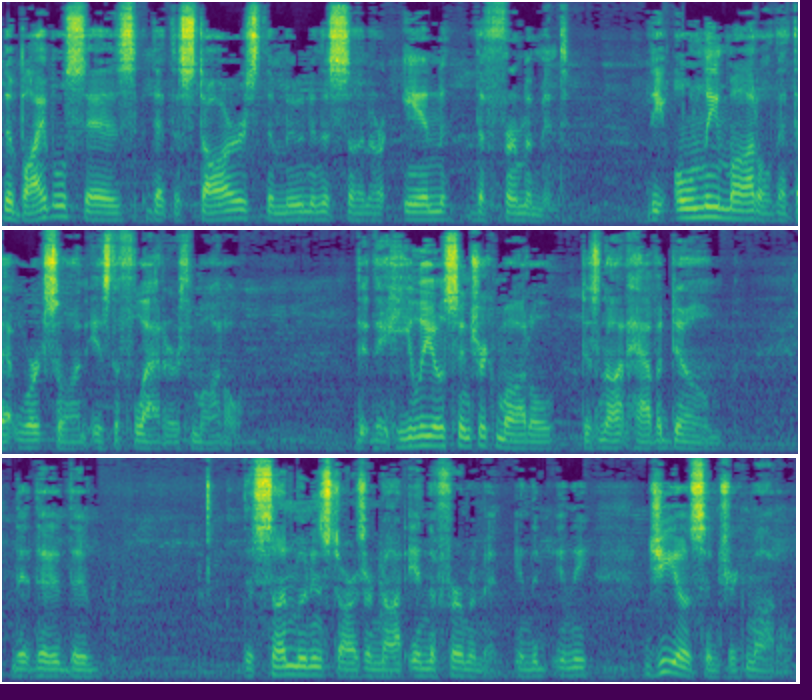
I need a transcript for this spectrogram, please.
The Bible says that the stars, the moon, and the sun are in the firmament. The only model that that works on is the flat Earth model. The, the heliocentric model does not have a dome the, the, the, the sun, moon, and stars are not in the firmament. In the, in the geocentric model,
